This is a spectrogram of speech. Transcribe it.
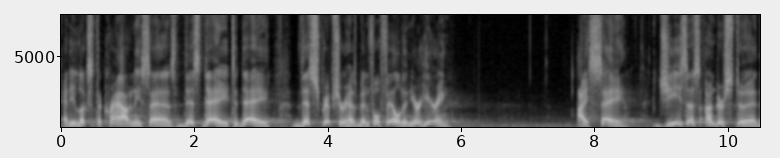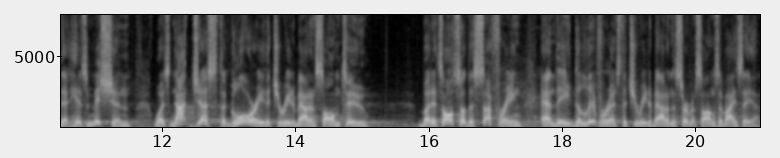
And he looks at the crowd and he says, This day, today, this scripture has been fulfilled in your hearing. I say, Jesus understood that his mission was not just the glory that you read about in Psalm 2, but it's also the suffering and the deliverance that you read about in the servant songs of Isaiah.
